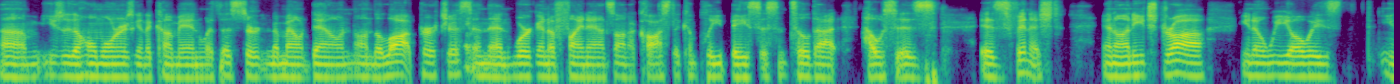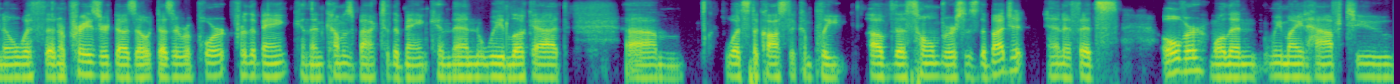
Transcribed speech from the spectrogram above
um, usually the homeowner is going to come in with a certain amount down on the lot purchase and then we're going to finance on a cost to complete basis until that house is is finished. And on each draw you know we always you know with an appraiser does out does a report for the bank and then comes back to the bank and then we look at um, what's the cost to complete of this home versus the budget. And if it's over well then we might have to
